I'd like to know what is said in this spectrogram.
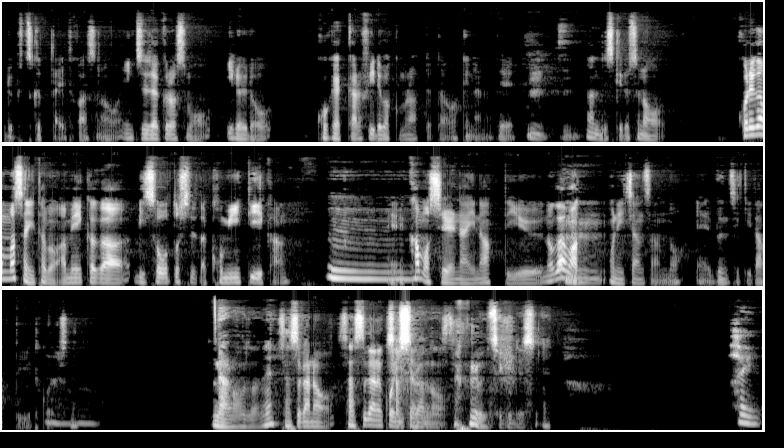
グループ作ったりとか、その Into The Gloss もいろいろ顧客からフィードバックもらってたわけなので、うんうん。なんですけど、その、これがまさに多分アメリカが理想としてたコミュニティ感うん。えーかもしれないなっていうのが、まあうん、お兄ちゃんさんの、えー分析だっていうところですね。なるほどね。さすがの、さすがのコニさすがの。分析ですね。はい。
